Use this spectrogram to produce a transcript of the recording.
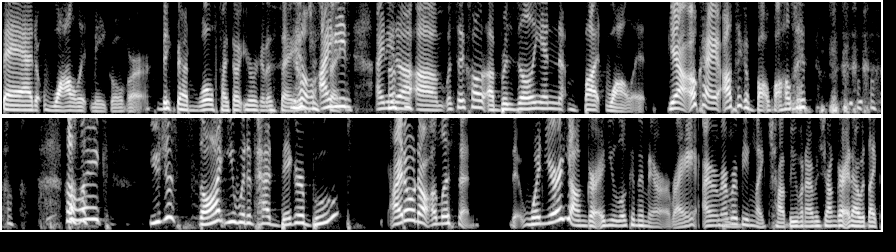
bad wallet makeover. Big bad wolf. I thought you were gonna say. No, I need I need a um what's it called? A Brazilian butt wallet. Yeah. Okay. I'll take a butt wallet. But like you just thought you would have had bigger boobs? I don't know. Listen, when you're younger and you look in the mirror, right? I remember Mhm. being like chubby when I was younger, and I would like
